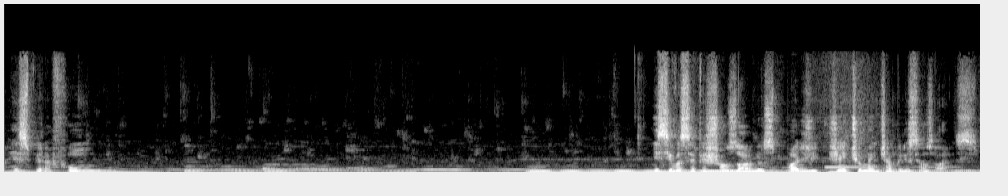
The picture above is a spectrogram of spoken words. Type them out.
Respira fundo. E se você fechou os olhos, pode gentilmente abrir seus olhos.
